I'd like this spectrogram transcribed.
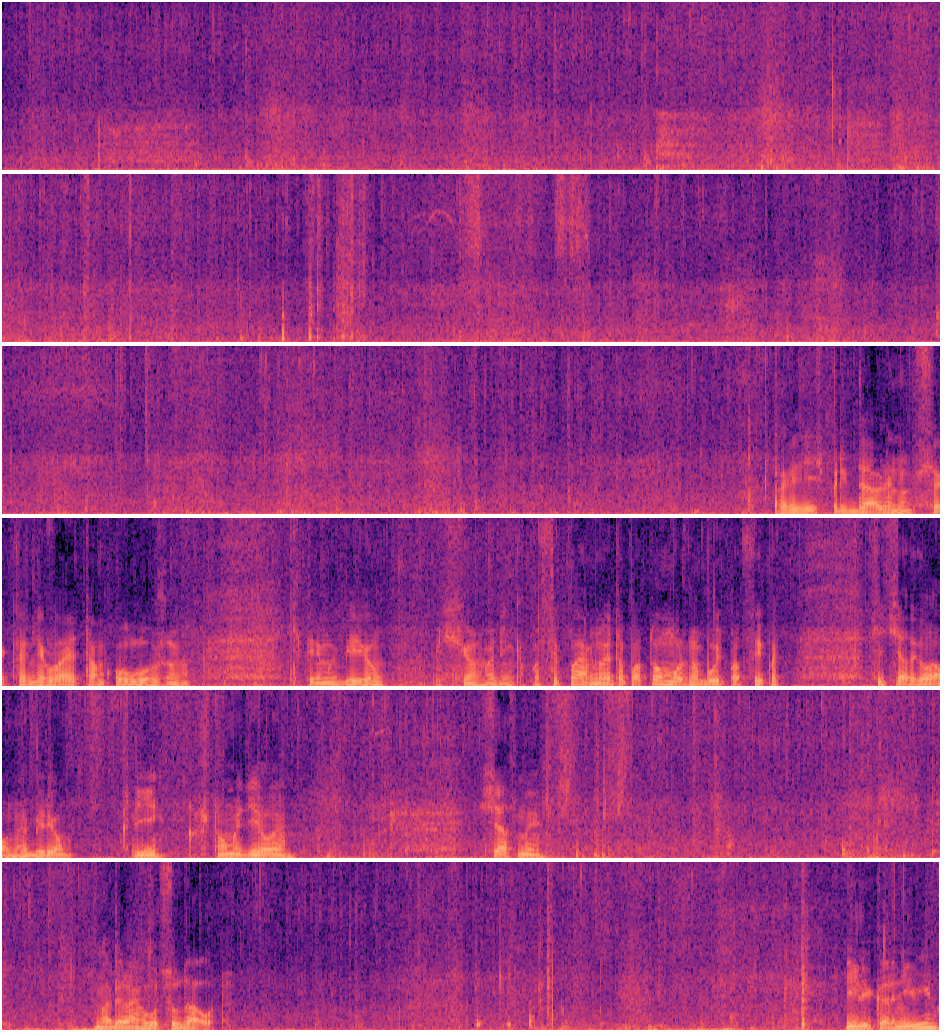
Так, здесь придавлено, вся корневая там уложена. Теперь мы берем, еще маленько подсыпаем, но это потом можно будет подсыпать. Сейчас главное берем и что мы делаем? Сейчас мы набираем вот сюда вот. Или корневин,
